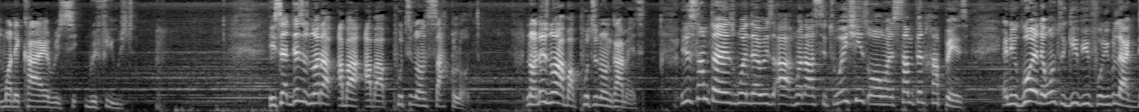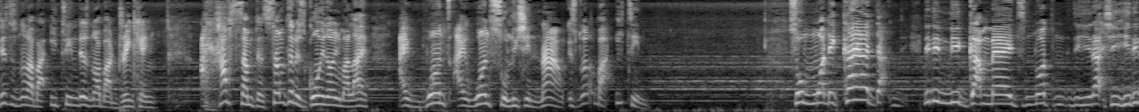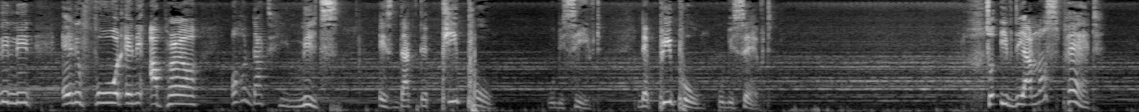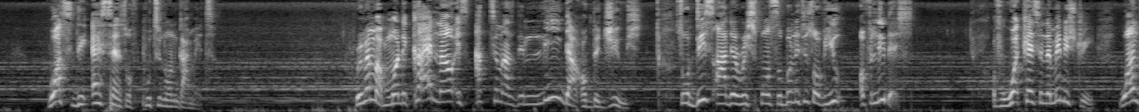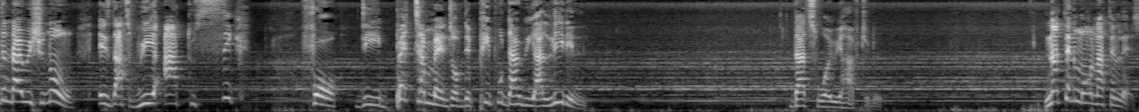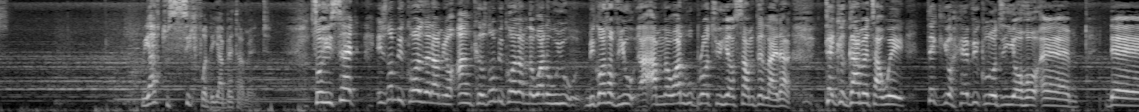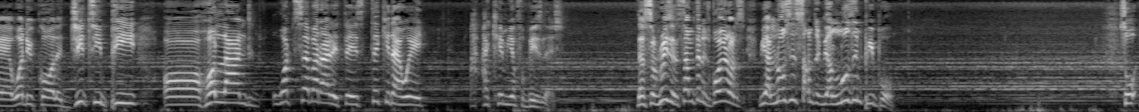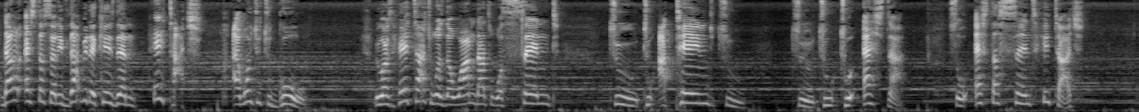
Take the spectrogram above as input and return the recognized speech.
Mordecai re- refused. He said, This is not about, about putting on sackcloth. No, this is not about putting on garments. You sometimes when there is when our situations or when something happens and you go and they want to give you food, you be like, This is not about eating, this is not about drinking. Have something, something is going on in my life. I want, I want solution now. It's not about eating. So Mordecai that didn't need garments, not he, he didn't need any food, any apparel. All that he needs is that the people will be saved. The people will be saved. So if they are not spared, what's the essence of putting on garment? Remember, Mordecai now is acting as the leader of the Jews. So these are the responsibilities of you, of leaders, of workers in the ministry. One thing that we should know is that we are to seek for the betterment of the people that we are leading. That's what we have to do. Nothing more, nothing less. We have to seek for their betterment. So he said, It's not because that I'm your uncle, it's not because I'm the one who you, because of you, I'm the one who brought you here, something like that. Take your garment away, take your heavy clothes, in your, um, the, what do you call it, GTP or Holland, whatever that it is, take it away. I, I came here for business. There's a reason, something is going on. We are losing something, we are losing people. So then Esther said, If that be the case, then Hathach, I want you to go because Hathach was the one that was sent to to attend to to to to Esther. So Esther sent Hathach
